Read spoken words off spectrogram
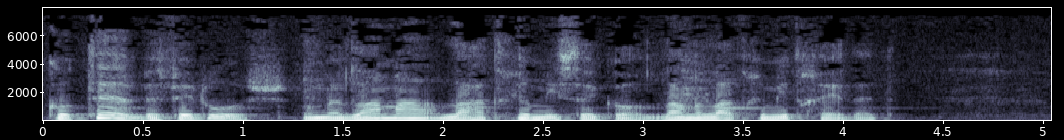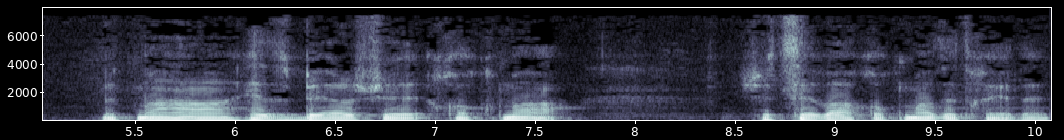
כותב בפירוש. הוא אומר, למה להתחיל מסגול? למה להתחיל מתכלת? זאת מה ההסבר שחוכמה, שצבע החוכמה זה תכלת?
